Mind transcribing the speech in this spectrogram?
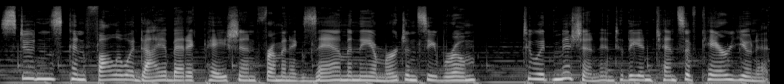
Students can follow a diabetic patient from an exam in the emergency room to admission into the intensive care unit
